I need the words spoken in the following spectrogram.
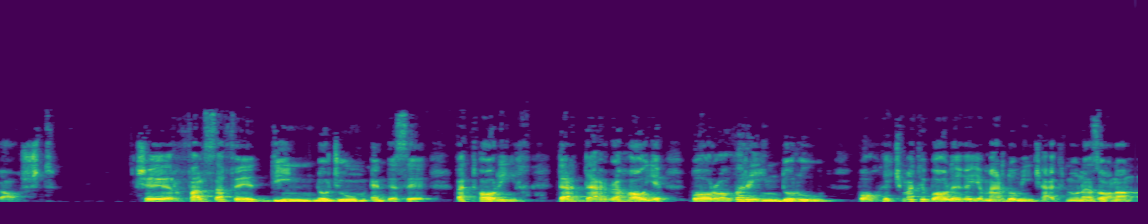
داشت. شعر، فلسفه، دین، نجوم، هندسه و تاریخ در دره های بارآور این درود با حکمت بالغه مردمی که اکنون از آنان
